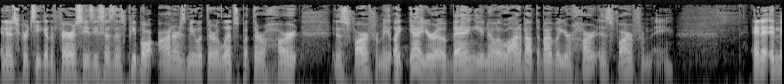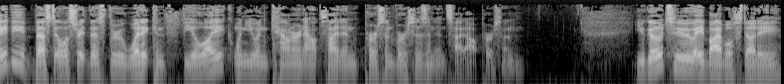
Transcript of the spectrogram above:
in his critique of the Pharisees, he says, this people honors me with their lips, but their heart is far from me. Like, yeah, you're obeying, you know a lot about the Bible, but your heart is far from me. And it, it, may be best to illustrate this through what it can feel like when you encounter an outside in person versus an inside out person. You go to a Bible study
